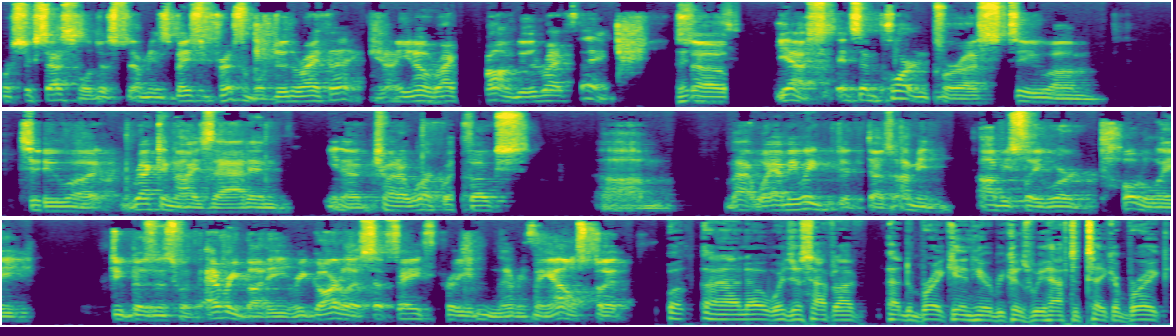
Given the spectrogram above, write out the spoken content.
more successful. Just, I mean, it's basic principle, do the right thing. You know, you know, right, wrong, do the right thing. So yes, it's important for us to, um, to uh, recognize that and, you know, try to work with folks um, that way. I mean, we, it doesn't, I mean, obviously we're totally do business with everybody, regardless of faith, creed, and everything else. But Well, I know we just have to. I've had to break in here because we have to take a break.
